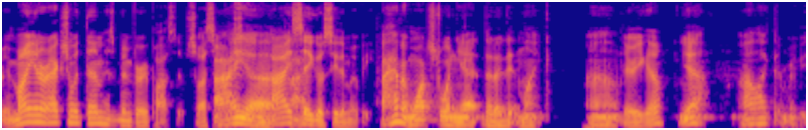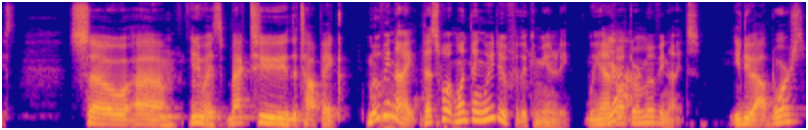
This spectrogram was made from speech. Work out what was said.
My interaction with them has been very positive. So I say, go I, see, uh, I I- go see the movie. I haven't watched one yet that I didn't like. Um, There you go. yeah, I like their movies. So, um, anyways, back to the topic. Movie night. That's what one thing we do for the community. We have Yeah. outdoor movie nights. You do outdoors?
